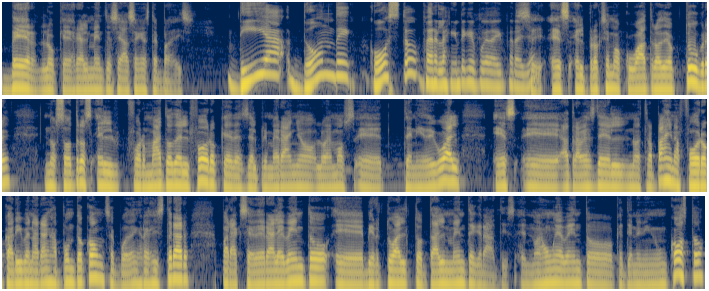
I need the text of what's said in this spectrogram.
ver lo que realmente se hace en este país. Día, dónde, costo para la gente que pueda ir para allá. Sí, es el próximo 4 de octubre. Nosotros el formato del foro, que desde el primer año lo hemos eh, tenido igual, es eh, a través de nuestra página forocaribenaranja.com. Se pueden registrar para acceder al evento eh, virtual totalmente gratis. Eh, no es un evento que tiene ningún costo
